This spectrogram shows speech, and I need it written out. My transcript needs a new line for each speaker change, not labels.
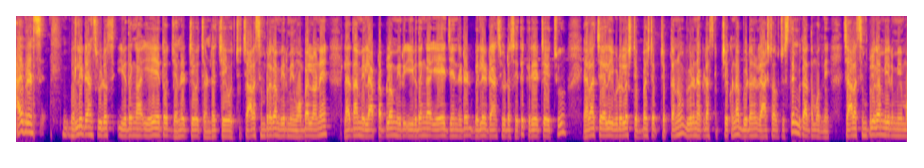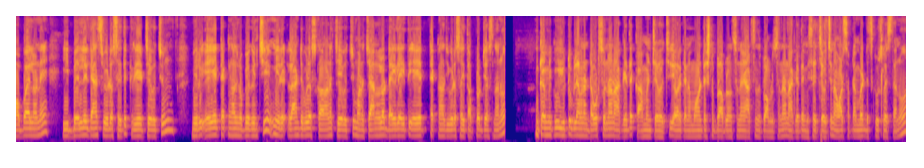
Hi friends belly dance videos ఈ విధంగా ఏఐతో generate చేయవచ్చు అంటే చేయవచ్చు. చాలా సింపుల్గా మీరు మీ మొబైల్లోనే లేదా మీ ల్యాప్టాప్లో మీరు ఈ విధంగా AI generated belly dance videos అయితే క్రియేట్ చేయొచ్చు. ఎలా చేయాలి ఈ వీడియోలో స్టెప్ బై స్టెప్ చెప్తాను. వీడియోని ఎక్కడ స్కిప్ చేయకుండా వీడియోని లాస్ట్ వరకు చూస్తే మీకు అర్థమవుతుంది. చాలా సింపుల్గా మీరు మీ మొబైల్లోనే ఈ బెల్లీ డ్యాన్స్ వీడియోస్ అయితే క్రియేట్ చేయవచ్చు. మీరు ఏఐ టెక్నాలజీని ఉపయోగించి మీరు ఇలాంటి వీడియోస్ కావాలని చేయవచ్చు. మన ఛానల్లో డైలీ అయితే ఏఐ టెక్నాలజీ వీడియోస్ అయితే అప్లోడ్ చేస్తున్నాను. ఇంకా మీకు యూట్యూబ్లో ఏమైనా డౌట్స్ ఉన్నా నాకైతే కామెంట్ చేయవచ్చు. ఎవరికైనా మౌంటేషన్ ప్రాబ్లమ్స్ ఉన్నాయి ఆర్ట్స్ ప్రాబ్లమ్స్ ఉన్నా నాకైతే మెసేజ్ చేయవచ్చు. నా వాట్సాప్ నెంబర్ డిస్క్రిప్షన్లో ఇస్తాను.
